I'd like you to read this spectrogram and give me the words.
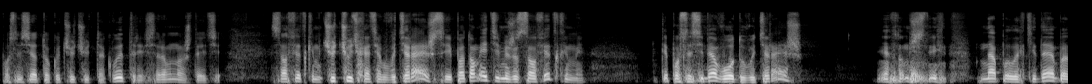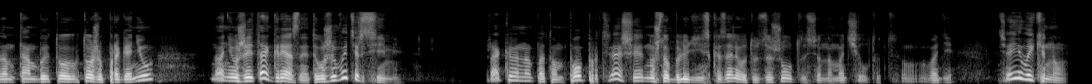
После себя только чуть-чуть так вытри, все равно, что эти салфетками чуть-чуть хотя бы вытираешься, и потом этими же салфетками ты после себя воду вытираешь. Я в том числе на пол их кидаю, потом там тоже прогоню. Но они уже и так грязные, ты уже вытер ими раковину, потом пол протираешь, и, ну, чтобы люди не сказали, вот тут зашел, тут все намочил тут в воде. Все, и выкинул.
